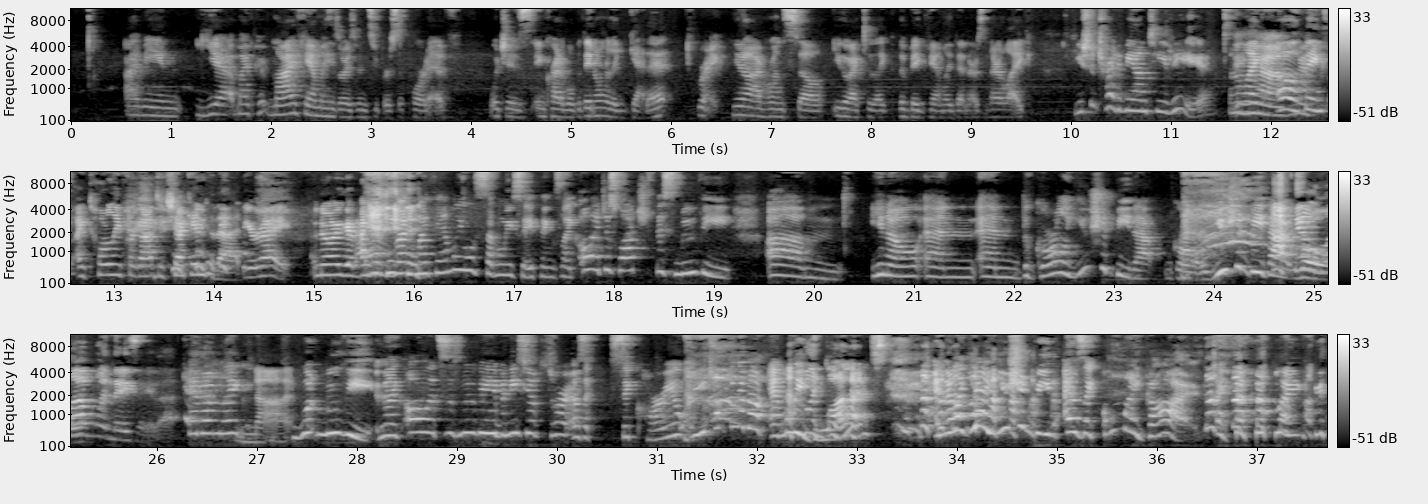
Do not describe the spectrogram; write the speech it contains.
I mean, yeah, my my family has always been super supportive, which is incredible. But they don't really get it. right You know, everyone's still. You go back to like the big family dinners, and they're like, you should try to be on TV. And I'm like, Yeah. oh, thanks. I totally forgot to check into that. You're right. No, I get. It. I have, my, my family will suddenly say things like, "Oh, I just watched this movie." Um, you know, and and the girl, you should be that girl. You should be that I role. love when they say that. And I'm like, Not. what movie? And they're like, oh, it's this movie, Benicio del Toro. I was like, Sicario? Are you talking about Emily Emily Blunt? And they're like, yeah, you should be. I was like, oh my god. like,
